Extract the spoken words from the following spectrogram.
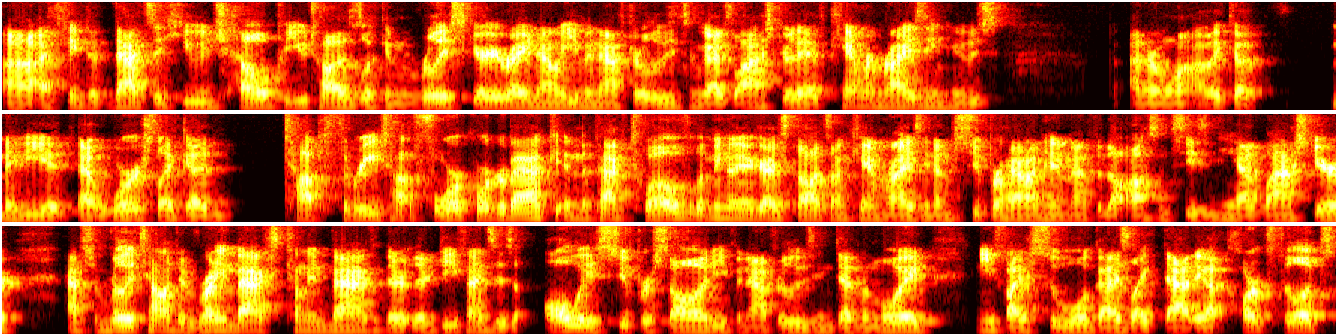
uh, I think that that's a huge help. Utah is looking really scary right now, even after losing some guys last year. They have Cameron Rising, who's I don't know, like a maybe a, at worst like a top three, top four quarterback in the Pac 12. Let me know your guys' thoughts on Cam Rising. I'm super high on him after the awesome season he had last year. Have some really talented running backs coming back. Their, their defense is always super solid, even after losing Devin Lloyd, Nephi Sewell, guys like that. They got Clark Phillips,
